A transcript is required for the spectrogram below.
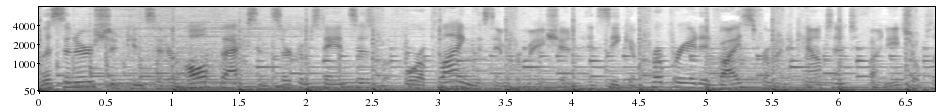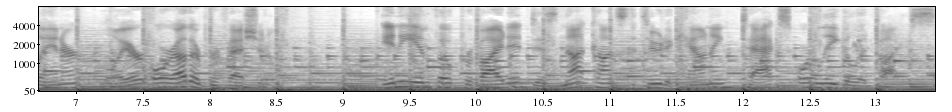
Listeners should consider all facts and circumstances before applying this information and seek appropriate advice from an accountant, financial planner, lawyer, or other professional. Any info provided does not constitute accounting, tax, or legal advice.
